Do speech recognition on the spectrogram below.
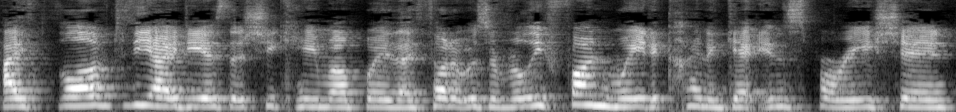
I loved the ideas that she came up with. I thought it was a really fun way to kind of get inspiration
